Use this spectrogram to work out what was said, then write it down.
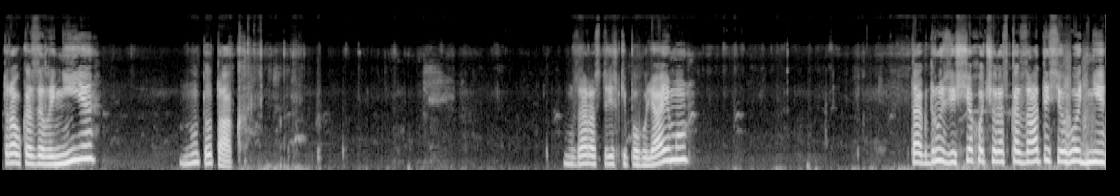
Травка зеленіє. Ну, то так. Зараз трішки погуляємо. Так, друзі, ще хочу розказати. Сьогодні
